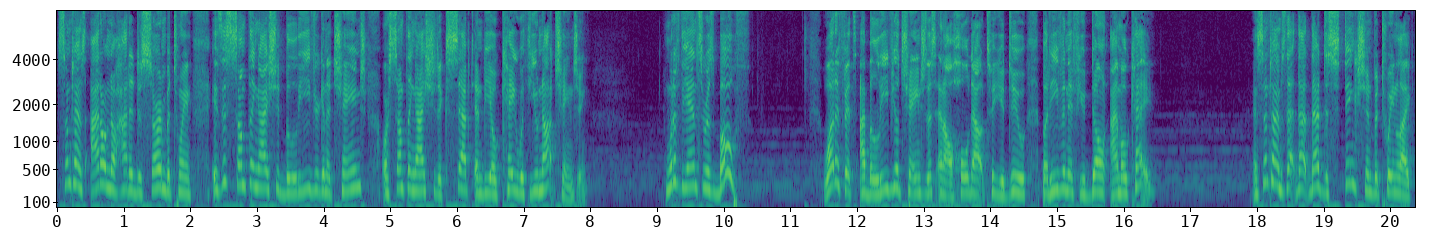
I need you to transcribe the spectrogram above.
Sometimes I don't know how to discern between is this something I should believe you're going to change or something I should accept and be okay with you not changing? What if the answer is both? What if it's I believe you'll change this and I'll hold out till you do, but even if you don't, I'm okay? And sometimes that, that, that distinction between like,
